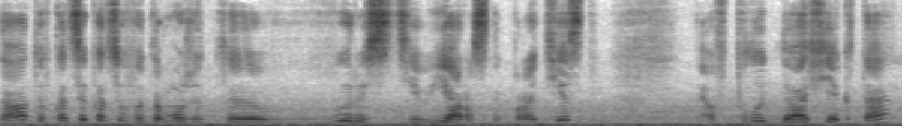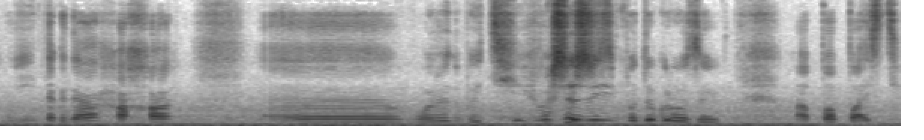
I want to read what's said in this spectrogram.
да, то в конце концов это может э, вырасти в яростный протест, вплоть до аффекта, и тогда ха-ха, э, может быть, ваша жизнь под угрозой а, попасть.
